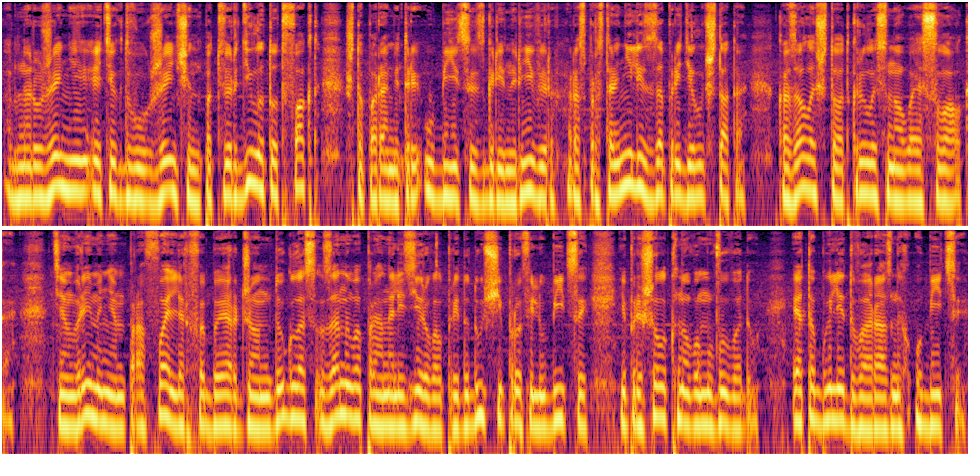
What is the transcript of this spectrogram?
Обнаружение этих двух женщин подтвердило тот факт, что параметры убийцы с Грин-Ривер распространились за пределы штата. Казалось, что открылась новая свалка. Тем временем профайлер ФБР Джон Дуглас заново проанализировал предыдущий профиль убийцы и пришел к новому выводу. Это были два разных убийцы.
